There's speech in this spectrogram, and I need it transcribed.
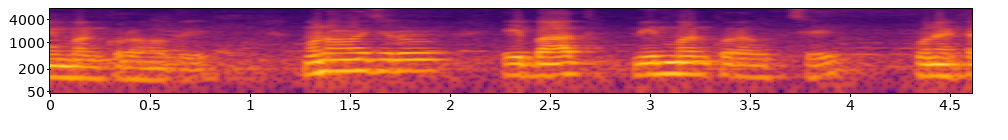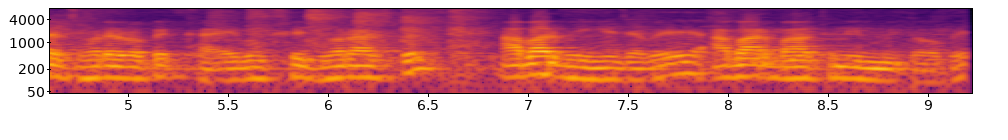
নির্মাণ করা হবে? মনে হয় যেন এই বাঁধ নির্মাণ করা হচ্ছে কোনো একটা ঝড়ের অপেক্ষায় এবং সেই ঝড় আসবে, আবার ভেঙে যাবে, আবার বাঁধ নির্মিত হবে,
